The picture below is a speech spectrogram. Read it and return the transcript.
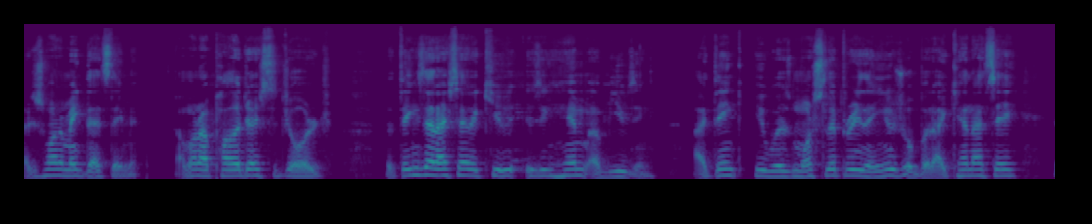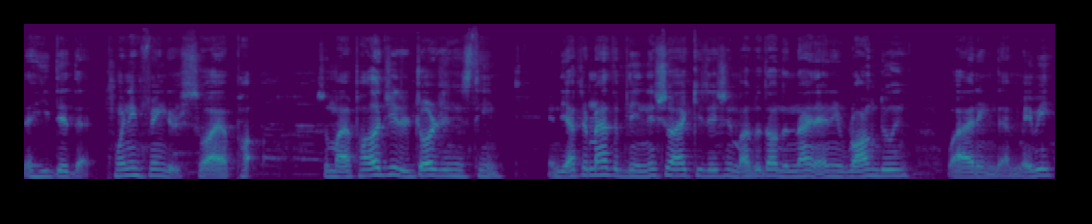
I just want to make that statement. I want to apologize to George. The things that I said accusing him of using. I think he was more slippery than usual, but I cannot say that he did that. Pointing fingers. So I apo- so my apology to George and his team. In the aftermath of the initial accusation, Masvidal denied any wrongdoing while adding that maybe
